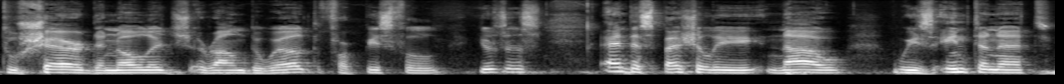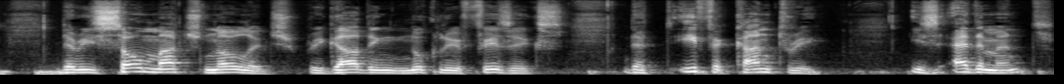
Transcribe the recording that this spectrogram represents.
to share the knowledge around the world for peaceful users, and especially now with internet, there is so much knowledge regarding nuclear physics that if a country is adamant,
